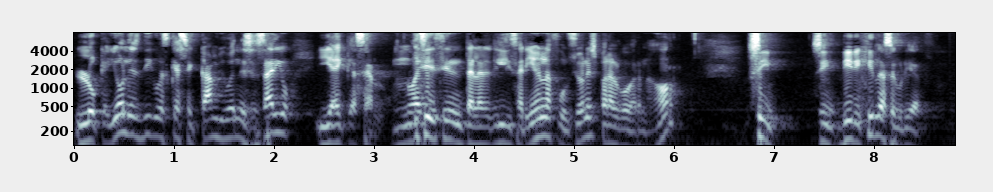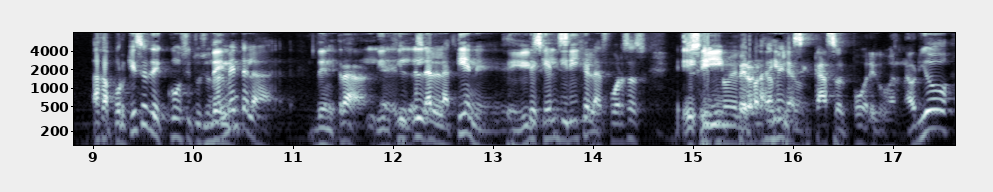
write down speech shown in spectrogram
Lo que yo les digo es que ese cambio es necesario y hay que hacerlo. No hay... ¿Se centralizarían las funciones para el gobernador? Sí, sí, dirigir la seguridad. Ajá, porque ese de constitucionalmente la, de entrada. La, tiene, de que él dirige las fuerzas. Eh, sí, pero nadie le hace caso al pobre gobernador. Yo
